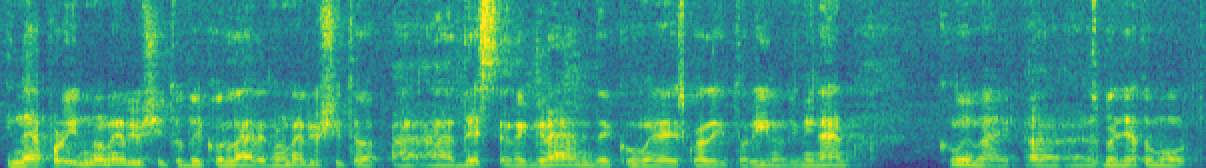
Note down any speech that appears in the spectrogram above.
Il Napoli non è riuscito a decollare, non è riuscito a, ad essere grande come le squadre di Torino, di Milano. Come mai? Ha, ha sbagliato molto.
